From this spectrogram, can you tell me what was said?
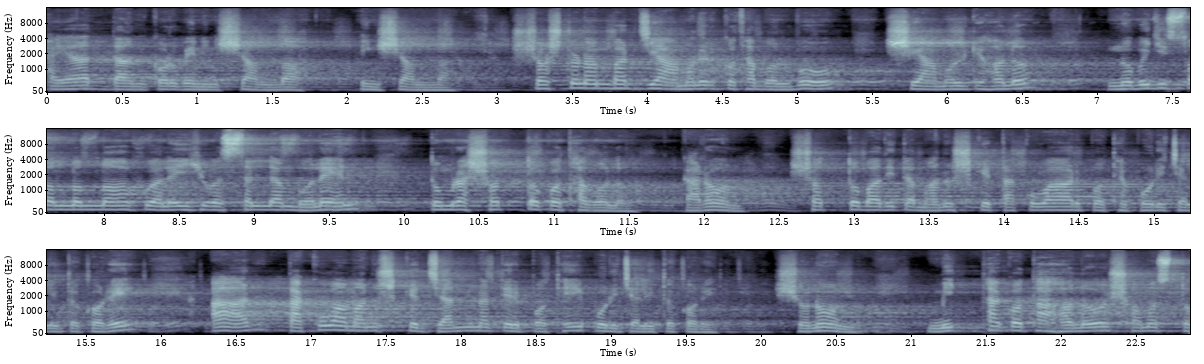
হায়াত দান করবেন ইনশাআল্লাহ ইনশাআল্লাহ। ষষ্ঠ নাম্বার যে আমলের কথা বলব, সে আমলটি হলো, নবীজি সাল্লাল্লাহু আলাইহি ওয়াসাল্লাম বলেন, তোমরা সত্য কথা বলো। কারণ সত্যবাদিতা মানুষকে তাকোয়ার পথে পরিচালিত করে আর তাকোয়া মানুষকে জান্নাতের পথেই পরিচালিত করে। শুনুন, মিথ্যা কথা হলো সমস্ত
